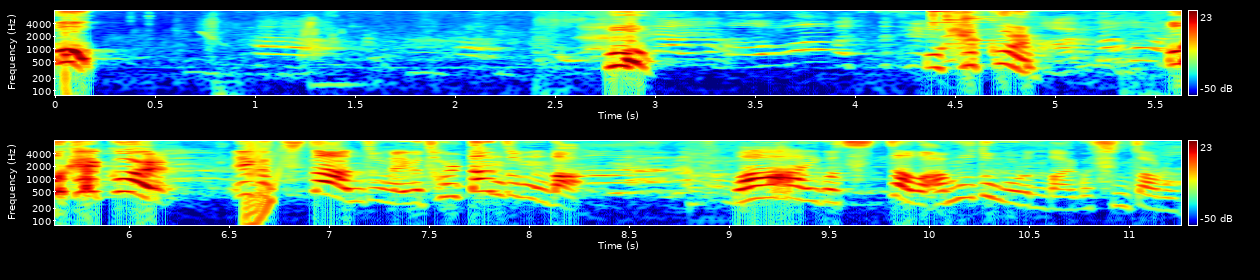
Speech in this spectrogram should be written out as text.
오! 오! 오, 개꿀! 오, 개꿀! 이거 진짜 안 죽네. 이거 절대 안 죽는다. 와, 이거 진짜 아무도 모른다. 이거 진짜로.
